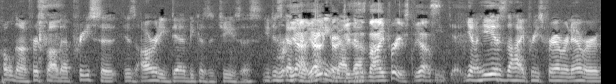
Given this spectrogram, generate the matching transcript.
hold on. First of all, that priest is already dead because of Jesus. You just got yeah, yeah. reading about Jesus that. is the high priest. Yes. you know he is the high priest forever and ever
